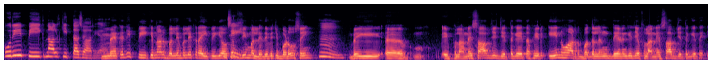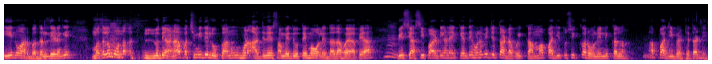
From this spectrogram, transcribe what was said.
ਪੂਰੀ ਪੀਕ ਨਾਲ ਕੀਤਾ ਜਾ ਰਿਹਾ ਹੈ। ਮੈਂ ਕਿਹਾ ਜੀ ਪੀਕ ਨਾਲ ਬੱਲੇ ਬੱਲੇ ਕਰਾਈ ਪਈ ਆ ਉੱਥੇ ਤੁਸੀਂ ਮਹੱਲੇ ਦੇ ਵਿੱਚ ਬੜੋ ਸਹੀ। ਹੂੰ। ਬਈ ਇਹ ਫਲਾਣੇ ਸਾਹਿਬ ਜੇ ਜਿੱਤ ਗਏ ਤਾਂ ਫਿਰ ਇਹ ਨੁਹਾਰ ਬਦਲਣ ਦੇਣਗੇ ਜੇ ਫਲਾਣੇ ਸਾਹਿਬ ਜਿੱਤ ਗਏ ਤੇ ਇਹ ਨੁਹਾਰ ਬਦਲਣ ਦੇਣਗੇ। ਮਤਲਬ ਉਹਨਾਂ ਲੁਧਿਆਣਾ ਪੱਛਮੀ ਦੇ ਲੋਕਾਂ ਨੂੰ ਹੁਣ ਅੱਜ ਦੇ ਸਮੇਂ ਦੇ ਉੱਤੇ ਮਾਹੌਲ ਇਦਾਂ ਦਾ ਹੋਇਆ ਪਿਆ ਵੀ ਸਿਆਸੀ ਪਾਰਟੀਆਂ ਵਾਲੇ ਕਹਿੰਦੇ ਹੁਣ ਵੀ ਜੇ ਤੁਹਾਡਾ ਕੋਈ ਕੰਮ ਆ ਭਾਜੀ ਤੁਸੀਂ ਘਰੋਂ ਨਹੀਂ ਨਿਕਲਣਾ। ਆ ਭਾਜੀ ਬੈਠੇ ਤੁਹਾਡੇ।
